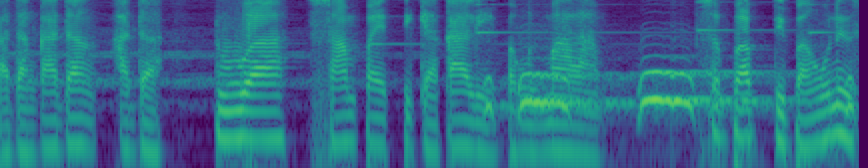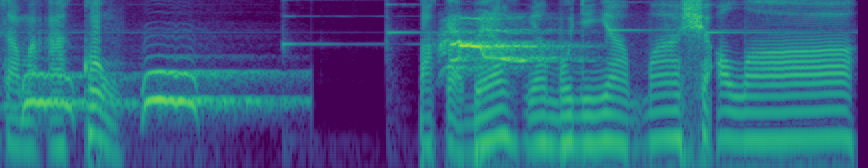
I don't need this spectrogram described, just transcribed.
kadang-kadang ada dua sampai tiga kali bangun malam. Sebab dibangunin sama Akung. Pakai bel yang bunyinya Masya Allah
